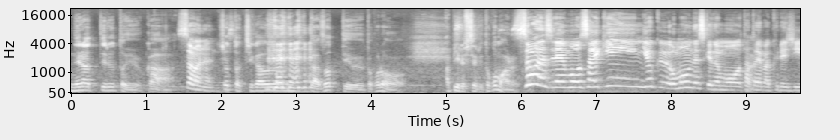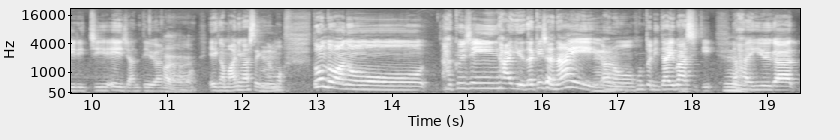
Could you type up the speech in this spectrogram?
狙ってるというかそうなんです。ちょっと違うんだぞっていうところをアピールしてるところもある。そうですね。もう最近よく思うんですけどもはい。例えば「クレイジー・リッチ・エイジャン」っていうあの、はいはい映画もありましたけども、うん。どんどんあの白人俳優だけじゃない、うん。あの本当にダイバーシティな俳優が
